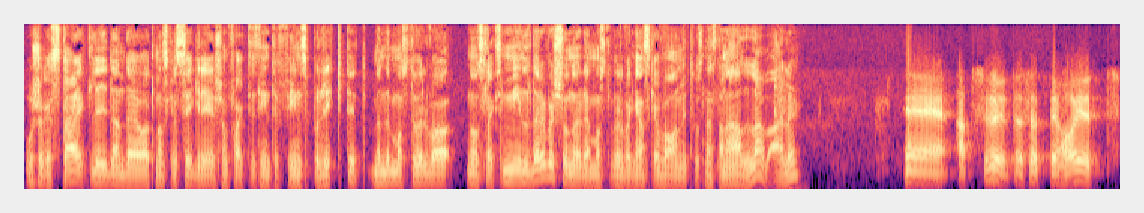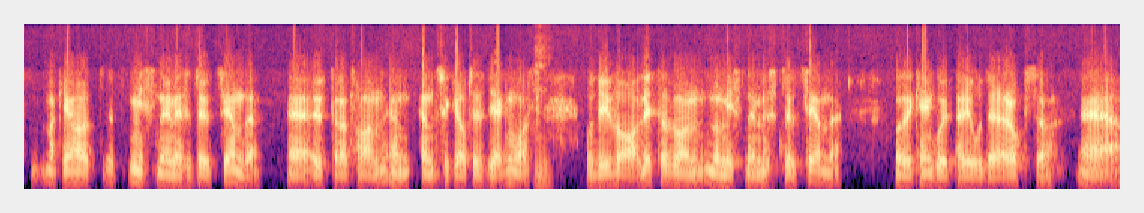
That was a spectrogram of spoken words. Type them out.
orsaka starkt lidande och att man ska se grejer som faktiskt inte finns på riktigt. Men det måste väl vara någon slags mildare version av det måste väl vara ganska vanligt hos nästan alla, va? Eller? Eh, absolut. Alltså att vi har ju ett, man kan ju ha ett, ett missnöje med sitt utseende eh, utan att ha en, en, en psykiatrisk diagnos. Och det är vanligt att vara, vara missnöjd med sitt utseende. Och det kan gå i perioder där också. Eh,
